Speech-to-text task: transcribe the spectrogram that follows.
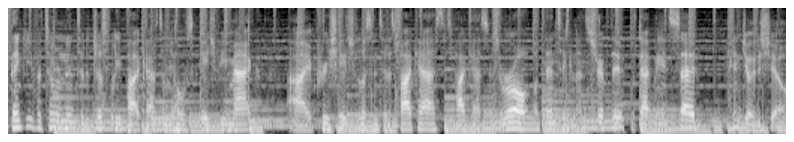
Thank you for tuning in to the Just Believe podcast. I'm your host, HB Mac. I appreciate you listening to this podcast. This podcast is raw, authentic, and unscripted. With that being said, enjoy the show.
